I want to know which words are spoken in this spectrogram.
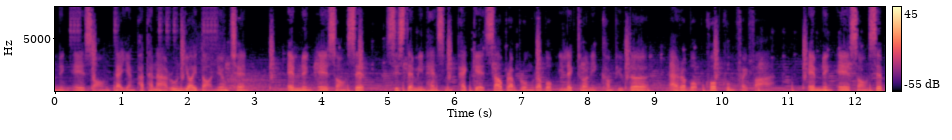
M1A2 แต่ยังพัฒนารุ่นย่อยต่อเนื่องเช่น M1A2 Set System Enhancement Package เศร้าปรับปรุงระบบอิเล็กทรอนิกส์คอมพิวเตอร์และระบบควบคุมไฟฟ้า M1A2 SEP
